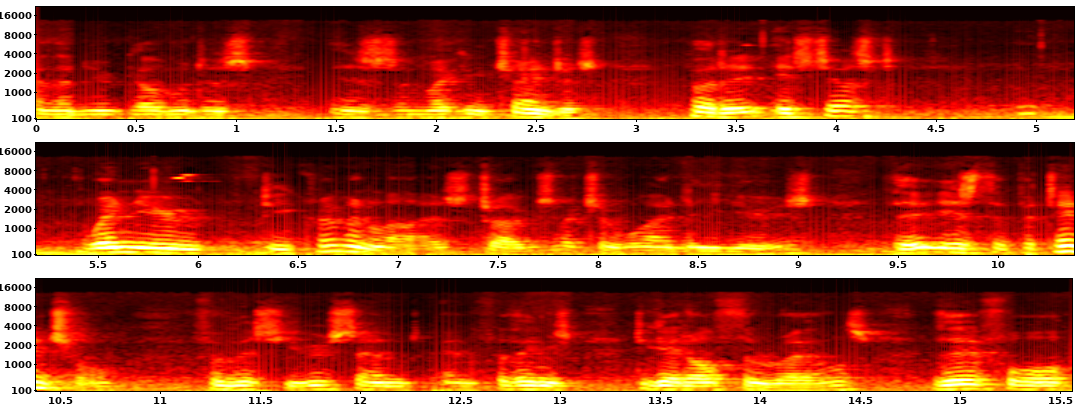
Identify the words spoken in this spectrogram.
and the new government is is making changes. But it, it's just when you decriminalise drugs which are widely used, there is the potential for misuse and, and for things to get off the rails. Therefore,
